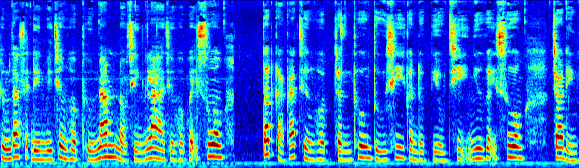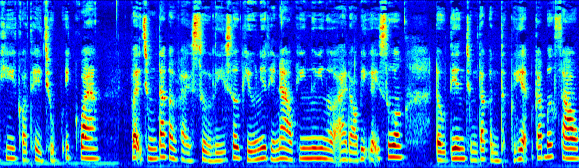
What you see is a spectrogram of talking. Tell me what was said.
chúng ta sẽ đến với trường hợp thứ năm đó chính là trường hợp gãy xương. Tất cả các trường hợp chấn thương tứ chi cần được điều trị như gãy xương cho đến khi có thể chụp x-quang. Vậy chúng ta cần phải xử lý sơ cứu như thế nào khi nghi ngờ ai đó bị gãy xương? Đầu tiên chúng ta cần thực hiện các bước sau,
